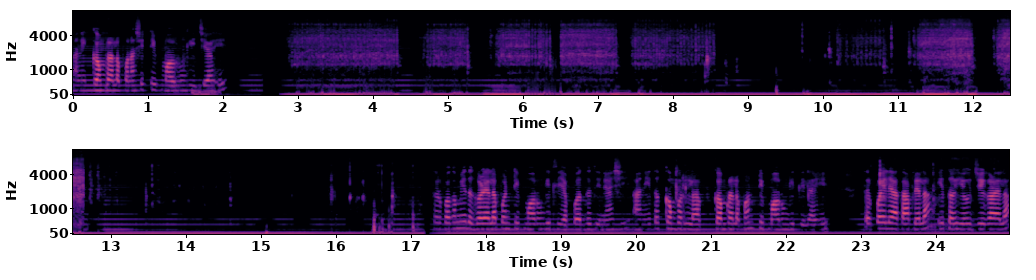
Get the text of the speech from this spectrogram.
आणि कमराला पण अशी टीप मारून घ्यायची आहे. बघा मी इथं गळ्याला पण टीप मारून घेतली या पद्धतीने अशी आणि इथं कंबरला कमराला पण टीप मारून घेतलेली आहे. तर पहिले आता आपल्याला इथं हे जे गळ्याला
